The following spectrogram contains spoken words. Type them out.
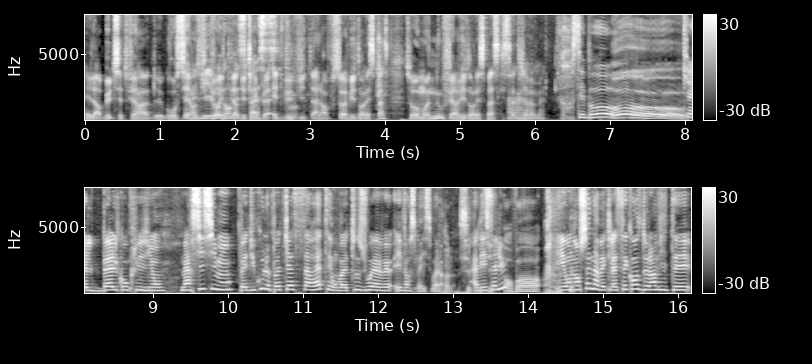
Et leur but, c'est de faire un- de grossir un studio vivre et de faire du triple A. Et de vivre- alors, soit vivre dans l'espace, soit au moins nous faire vivre dans l'espace, qui serait Ah. déjà pas mal. Oh, c'est beau Oh Quelle belle conclusion. Merci Simon. Bah, du coup, le podcast s'arrête et on va tous jouer à Everspace. Voilà. Voilà, Allez, parti. salut. Au revoir. Et on enchaîne avec la séquence de l'invité.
